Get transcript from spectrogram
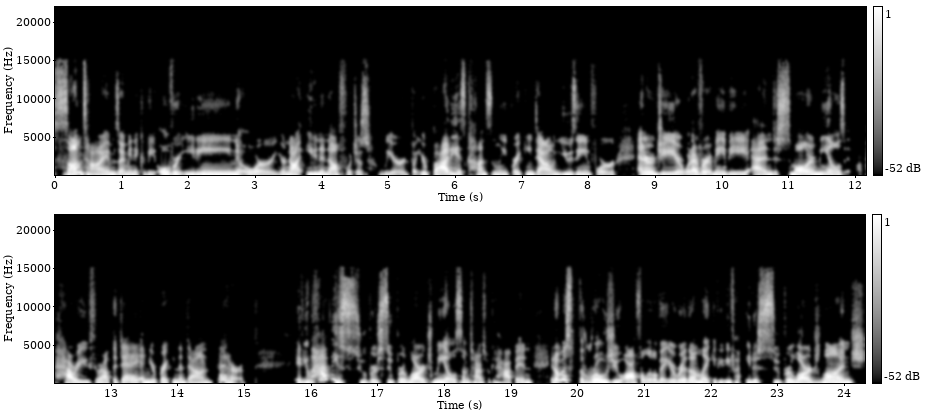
sometimes, I mean, it could be overeating or you're not eating enough, which is weird, but your body is constantly breaking down using for energy or whatever it may be. And smaller meals power you throughout the day and you're breaking them down better. If you have these super, super large meals, sometimes what could happen, it almost throws you off a little bit your rhythm. Like if you eat a super large lunch,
